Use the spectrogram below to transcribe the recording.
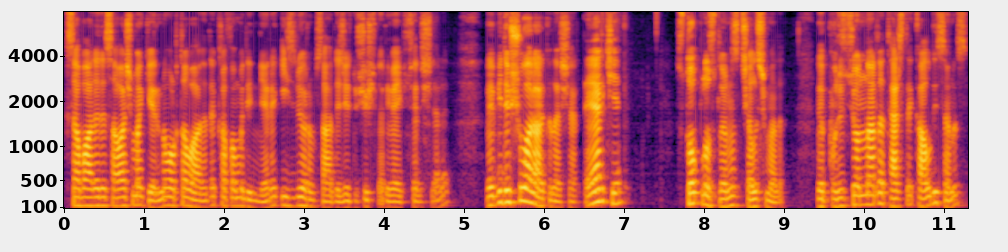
Kısa vadede savaşmak yerine orta vadede kafamı dinleyerek izliyorum sadece düşüşleri ve yükselişleri. Ve bir de şu var arkadaşlar. Eğer ki stop loss'larınız çalışmadı ve pozisyonlarda terste kaldıysanız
